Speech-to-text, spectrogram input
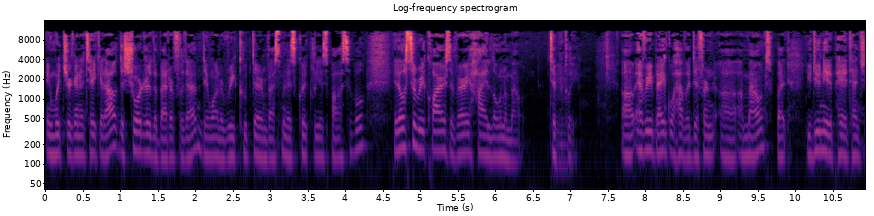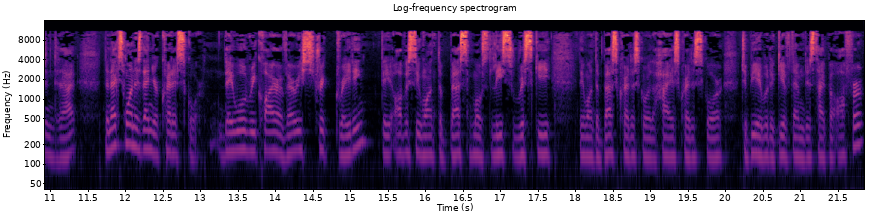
in which you're going to take it out. The shorter, the better for them. They want to recoup their investment as quickly as possible. It also requires a very high loan amount, typically. Mm-hmm. Uh, every bank will have a different uh, amount, but you do need to pay attention to that. The next one is then your credit score. They will require a very strict grading. They obviously want the best, most least risky. They want the best credit score, the highest credit score to be able to give them this type of offer.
